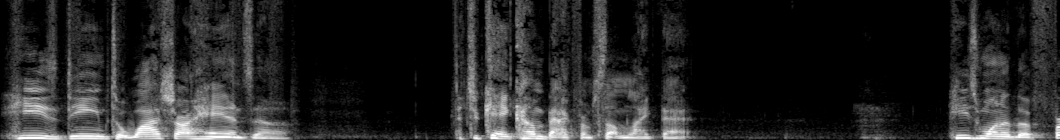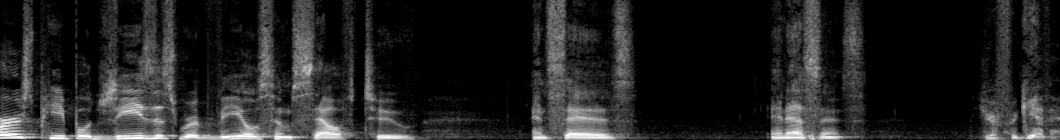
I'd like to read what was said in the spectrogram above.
he's deemed to wash our hands of, that you can't come back from something like that. He's one of the first people Jesus reveals himself to and says, in essence, you're forgiven.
